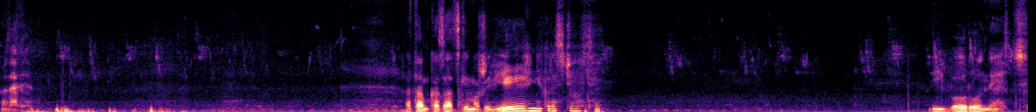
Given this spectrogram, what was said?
Вот так. А там казацкий можжевельник растет. И воронец.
